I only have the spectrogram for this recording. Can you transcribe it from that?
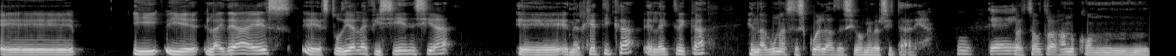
Eh, y, la idea es estudiar la eficiencia eh, energética, eléctrica, en algunas escuelas de ciudad universitaria. Estamos trabajando con,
